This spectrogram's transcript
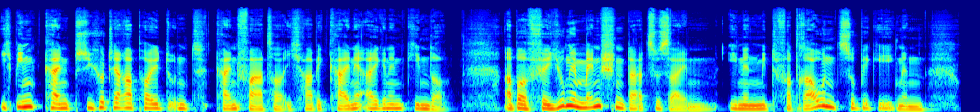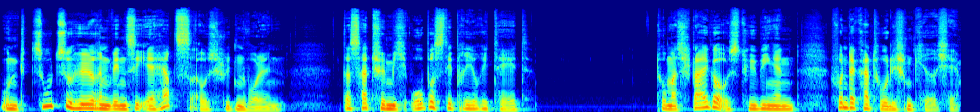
Ich bin kein Psychotherapeut und kein Vater, ich habe keine eigenen Kinder. Aber für junge Menschen da zu sein, ihnen mit Vertrauen zu begegnen und zuzuhören, wenn sie ihr Herz ausschütten wollen, das hat für mich oberste Priorität. Thomas Steiger aus Tübingen von der Katholischen Kirche.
